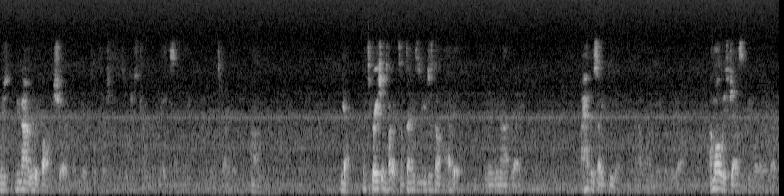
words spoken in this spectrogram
there's you're not really falling short of your expectations because you're just trying to make something to inspire it. Um, yeah, inspiration's hard. Sometimes you just don't have it. You know, you're not like, I have this idea and I want to make it real. I'm always jealous of people that are like,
